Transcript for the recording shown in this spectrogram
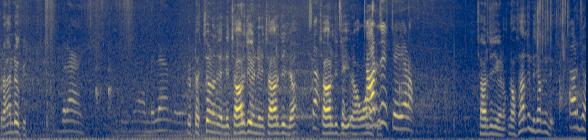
ബ്രാൻഡ് ടച്ച് ടച്ചാണ് എന്റെ ചാർജ് ചെയ്യണ്ടേ? ചാർജ് ഇല്ല. ചാർജ് ചെയ്യണം. ചാർജ് ചെയ്യണം. ചാർജ് ഉണ്ട് ചാർജ് ഉണ്ട്. ചാർജോ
